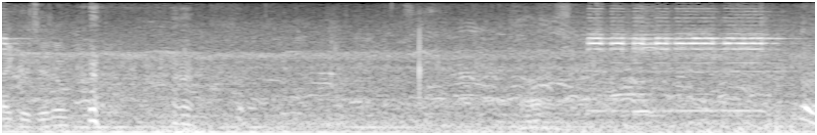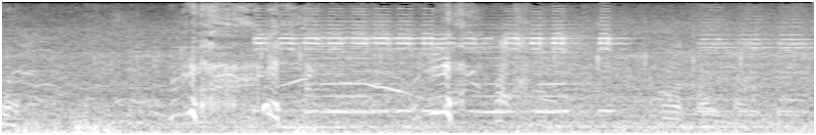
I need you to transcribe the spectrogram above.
ないけど。Oh, my God.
